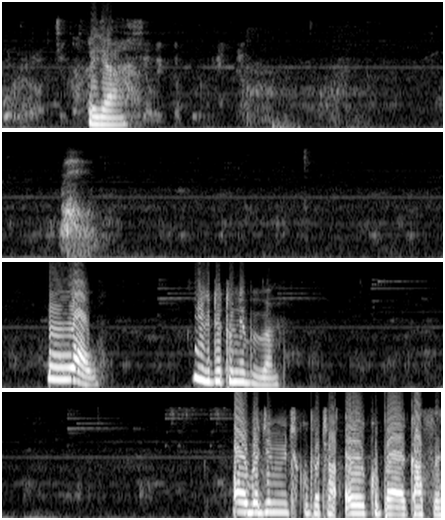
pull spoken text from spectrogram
burrito? Wow. Nigdy tu nie byłem. O, będziemy mieć kupę, e, kupę kasy.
